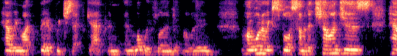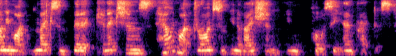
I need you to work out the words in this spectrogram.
how we might better bridge that gap and, and what we've learned at Mulloon. I want to explore some of the challenges, how we might make some better connections, how we might drive some innovation in policy and practice,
